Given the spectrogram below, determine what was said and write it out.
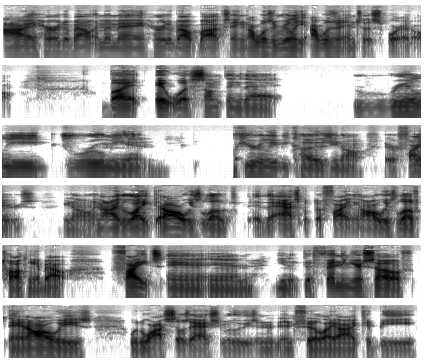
I heard about MMA, heard about boxing. I wasn't really, I wasn't into the sport at all, but it was something that really drew me in purely because, you know, they were fighters, you know, and I liked, I always loved the aspect of fighting. I always loved talking about fights and, and, you know, defending yourself. And I always would watch those action movies and, and feel like I could be,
